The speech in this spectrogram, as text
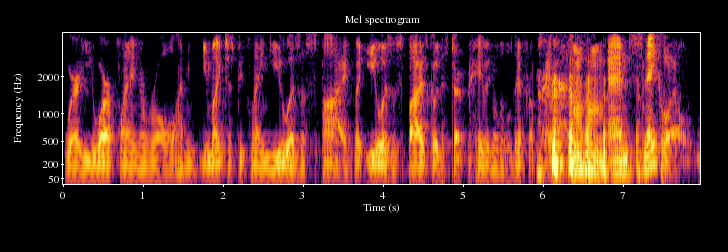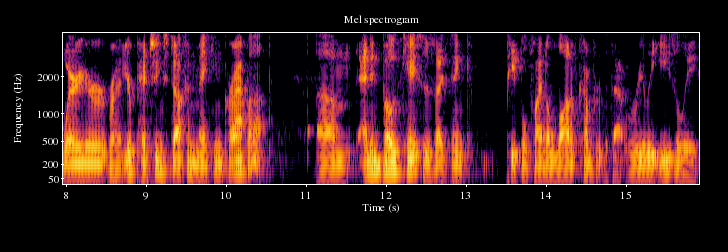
where you are playing a role. I mean, you might just be playing you as a spy, but you as a spy is going to start behaving a little differently. and Snake Oil, where you're Right. you're pitching stuff and making crap up. Um, and in both cases, I think people find a lot of comfort with that really easily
